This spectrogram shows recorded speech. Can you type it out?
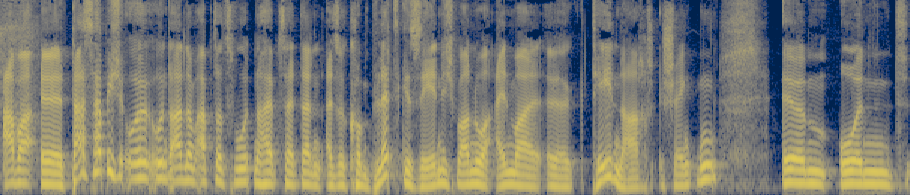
Aber äh, das habe ich äh, unter anderem ab der zweiten Halbzeit dann also komplett gesehen. Ich war nur einmal äh, Tee nachschenken ähm, und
